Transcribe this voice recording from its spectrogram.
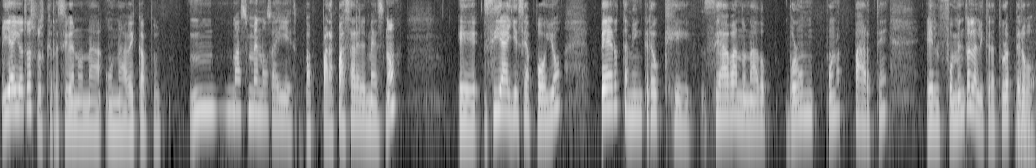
Y hay otros pues que reciben una, una beca pues, mm, más o menos ahí es pa- para pasar el mes, ¿no? Eh, sí hay ese apoyo, pero también creo que se ha abandonado por, un- por una parte el fomento a la literatura, pero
